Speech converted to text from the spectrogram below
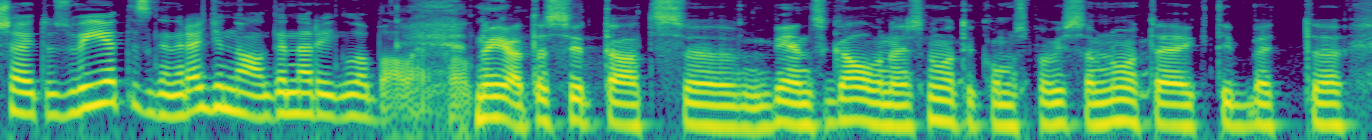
šeit uz vietas, gan reģionāli, gan arī globālajā. Nu jā, tas ir tāds uh, viens galvenais notikums pavisam noteikti, bet uh,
